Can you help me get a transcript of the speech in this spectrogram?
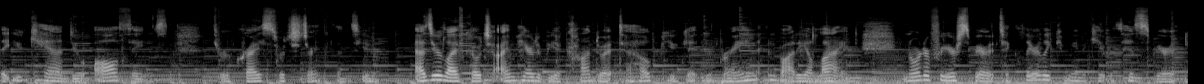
that you can do all things through Christ which strengthens you. As your life coach, I'm here to be a conduit to help you get your brain and body aligned in order for your spirit to clearly communicate with His Spirit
